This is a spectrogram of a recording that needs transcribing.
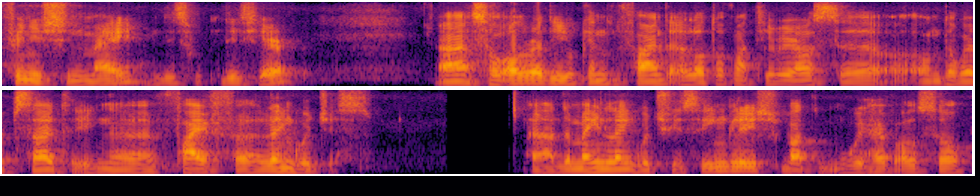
finish in May this, this year. Uh, so already you can find a lot of materials uh, on the website in uh, five uh, languages. Uh, the main language is English, but we have also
